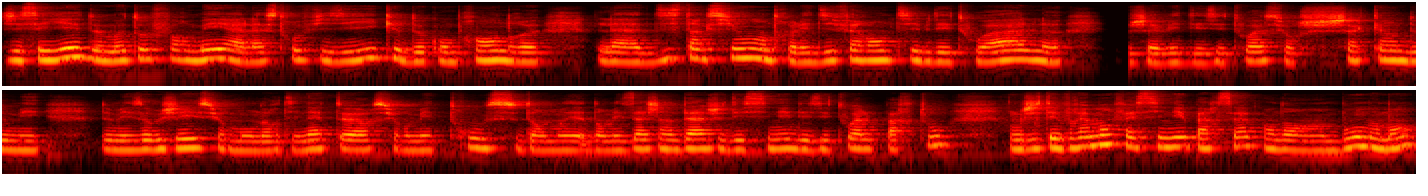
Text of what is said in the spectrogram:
J'essayais de m'auto-former à l'astrophysique, de comprendre la distinction entre les différents types d'étoiles. J'avais des étoiles sur chacun de mes, de mes objets, sur mon ordinateur, sur mes trousses, dans mes, dans mes agendas, je dessinais des étoiles partout. Donc j'étais vraiment fascinée par ça pendant un bon moment.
